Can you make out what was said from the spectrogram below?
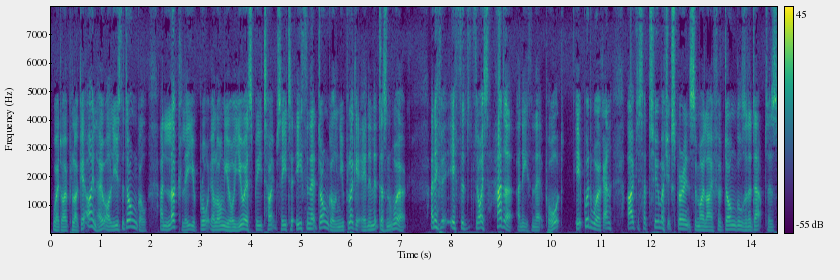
where do I plug it? I know, I'll use the dongle. And luckily, you've brought along your USB Type C to Ethernet dongle and you plug it in and it doesn't work. And if if the device had a, an Ethernet port, it would work. And I've just had too much experience in my life of dongles and adapters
